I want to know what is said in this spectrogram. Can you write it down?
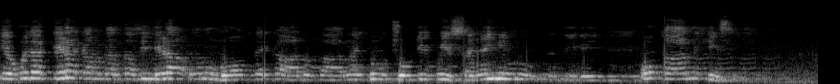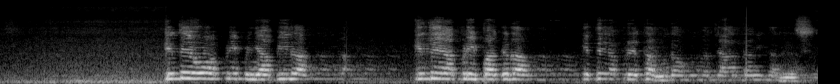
ਇਹੋ ਜਿਹਾ ਕਿਹੜਾ ਕੰਮ ਕਰਦਾ ਸੀ ਜਿਹੜਾ ਉਹਨੂੰ ਮੌਤ ਦੇ ਘਾਟ ਉਤਾਰਨਾ ਇਹ ਤੋਂ ਛੋਟੀ ਕੋਈ ਸਜ਼ਾ ਹੀ ਨਹੀਂ ਉਹਨੂੰ ਦਿੱਤੀ ਗਈ। ਉਹ ਕਾਰਨ ਕੀ ਸੀ? ਕਿਤੇ ਉਹ ਆਪਣੀ ਪੰਜਾਬੀ ਦਾ ਕਿਤੇ ਆਪਣੀ ਪੱਗ ਦਾ ਕਿਤੇ ਆਪਣੇ ਧਰਮ ਦਾ ਕੋਈ ਵਿਚਾਰਦਾ ਨਹੀਂ ਕਰਨਾ ਸੀ।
